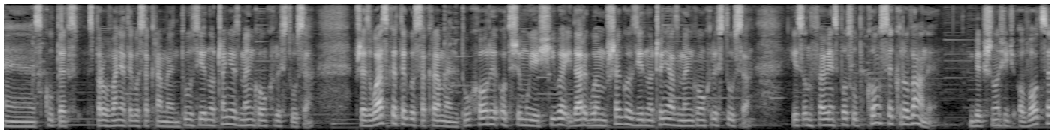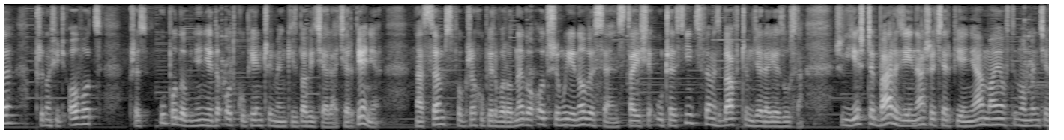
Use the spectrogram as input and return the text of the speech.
e, skutek sprawowania tego sakramentu zjednoczenie z męką Chrystusa. Przez łaskę tego sakramentu chory otrzymuje siłę i dar głębszego zjednoczenia z męką Chrystusa. Jest on w pewien sposób konsekrowany, by przynosić owoce, przynosić owoc przez upodobnienie do odkupieńczej męki Zbawiciela. Cierpienie następstwo grzechu pierworodnego otrzymuje nowy sens, staje się uczestnictwem zbawczym dziele Jezusa. Czyli jeszcze bardziej nasze cierpienia mają w tym momencie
